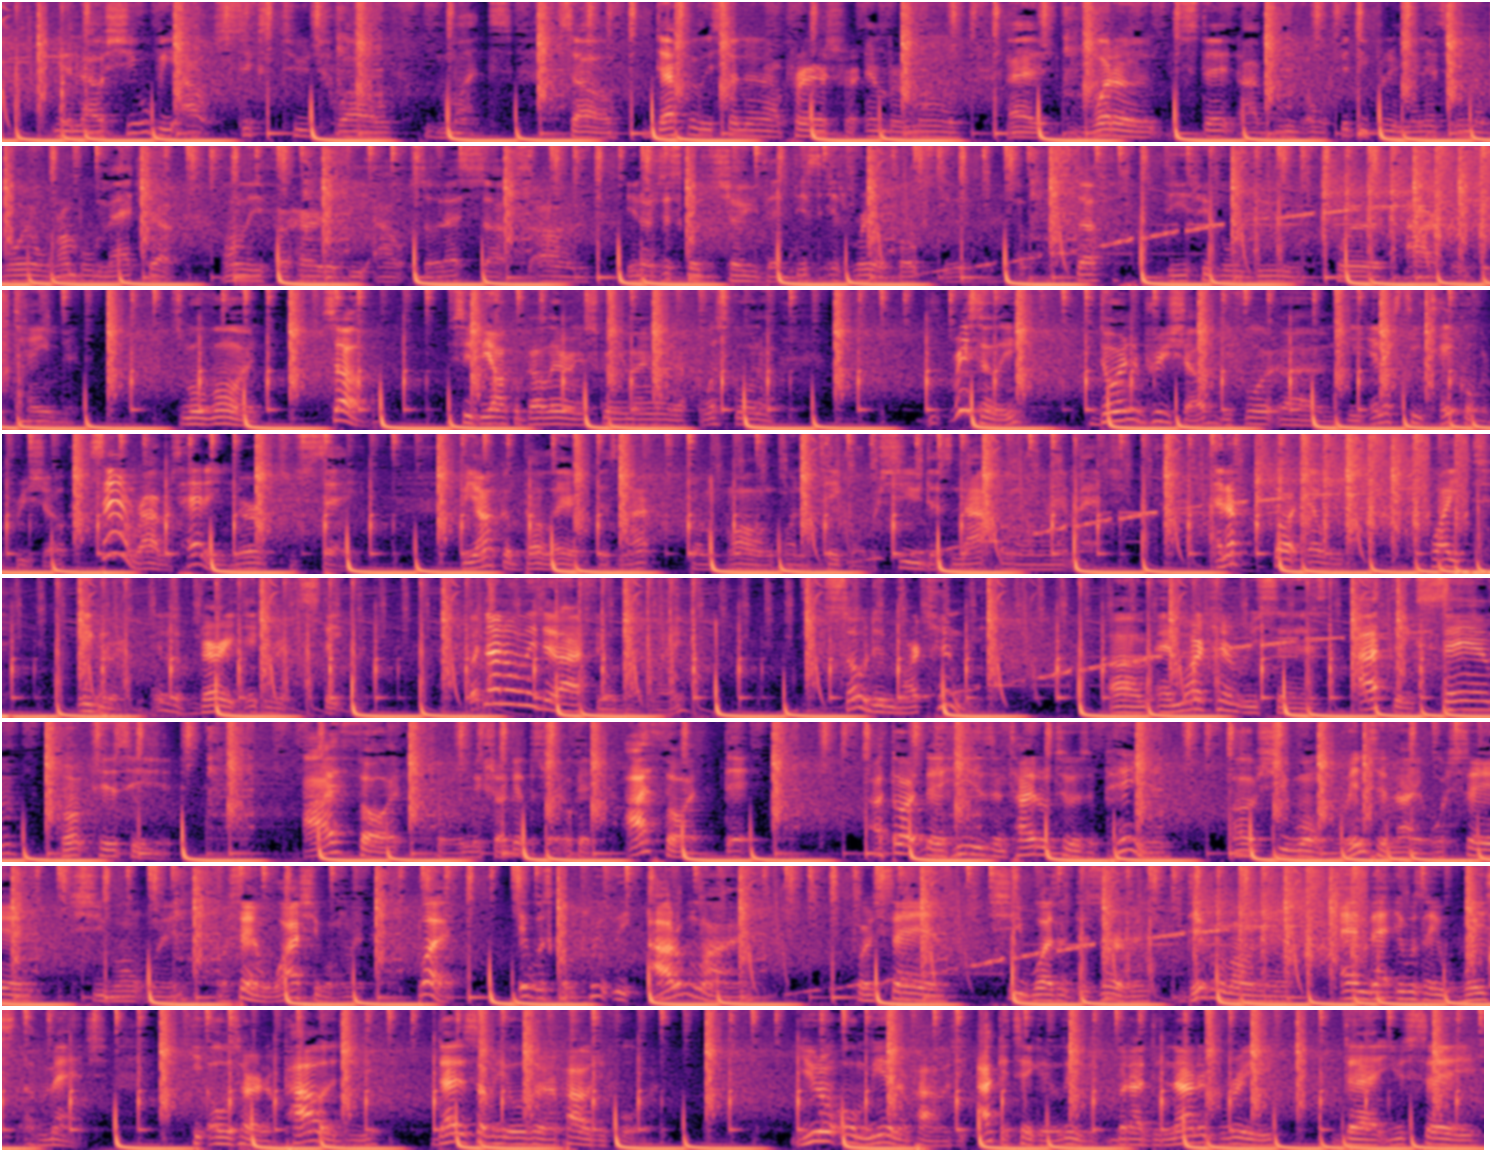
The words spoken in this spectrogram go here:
you know, she will be out six to twelve months. So definitely sending our prayers for Ember Moon. As what a stint, I believe over 53 minutes in the Royal Rumble matchup, only for her to be out. So that sucks. Um, you know, just goes to show you that this is real, folks. The, stuff these people do for our entertainment. Let's move on. So, you see Bianca Belair and screen, man, what's going on? Recently, during the pre-show, before um, the NXT Takeover pre-show, Sam Roberts had a nerve to say, Bianca Belair does not belong on the Takeover. She does not belong in that match. And I thought that was quite ignorant. It was a very ignorant statement. But not only did I feel that way, so did Mark Henry. Um, and Mark Henry says, I think Sam bumped his head. I thought, let me make sure I get this right. Okay, I thought that I thought that he is entitled to his opinion of she won't win tonight, or saying she won't win, or saying why she won't win. But it was completely out of line for saying she wasn't deserving, didn't belong there, and that it was a waste of match. He owes her an apology. That is something he owes her an apology for. You don't owe me an apology. I could take it or leave it, but I did not agree that you say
